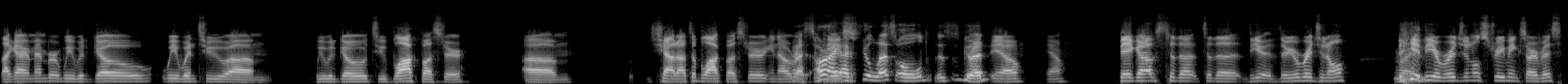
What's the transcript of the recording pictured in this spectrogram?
Like I remember we would go. We went to um, we would go to Blockbuster. Um, shout out to Blockbuster. You know, rest in all right i feel less old this is good you know, you know, big ups to the to the the, the original, the, Right. the original streaming service.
